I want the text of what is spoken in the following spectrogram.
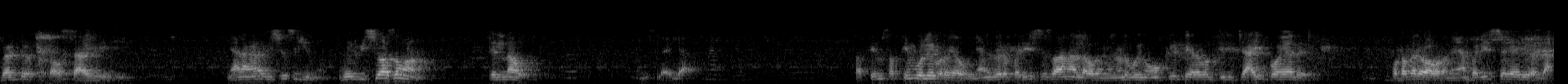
ബ്ലഡ് ടോസ്റ്റ് ആകുകയും ചെയ്യും. ഞാൻ അങ്ങനെ വിശ്വസിക്കുന്നു. ഇതൊരു വിശ്വാസമാണ്. Till now. മനസ്സിലായില്ല? സത്യം സത്യം പോലെ പറയാവൂ. ഞാൻ ഇതുവരെ പരീക്ഷ സാധനമല്ല പറഞ്ഞു നിങ്ങൾ പോയി നോക്കിയിട്ട് ചിലപ്പം തിരിച്ചായി പോയാൽ പൊട്ടത്തരവാ പറഞ്ഞു ഞാൻ പരീക്ഷ കാര്യമല്ല.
